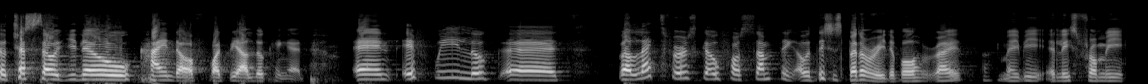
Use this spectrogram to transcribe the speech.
So just so you know kind of what we are looking at. And if we look at, well, let's first go for something, oh, this is better readable, right? Maybe, at least from me.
